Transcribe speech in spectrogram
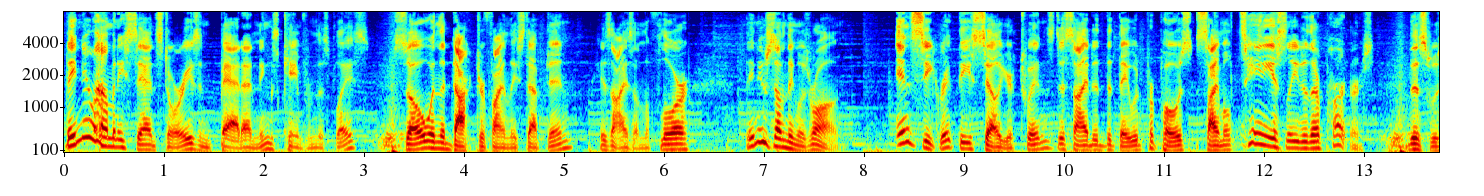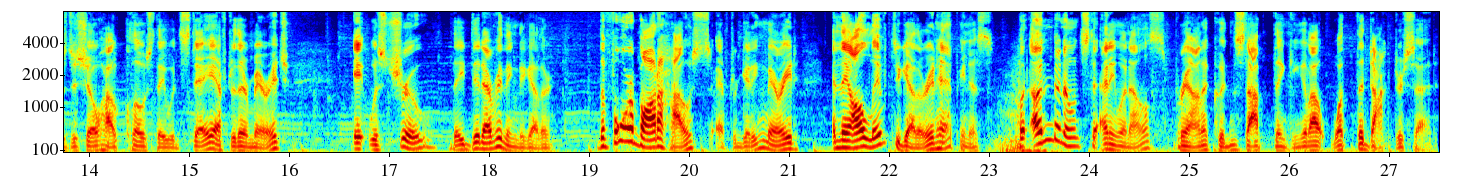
They knew how many sad stories and bad endings came from this place. So when the doctor finally stepped in, his eyes on the floor, they knew something was wrong. In secret, the Salyer twins decided that they would propose simultaneously to their partners. This was to show how close they would stay after their marriage. It was true, they did everything together. The four bought a house after getting married and they all lived together in happiness. But unbeknownst to anyone else, Brianna couldn't stop thinking about what the doctor said.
